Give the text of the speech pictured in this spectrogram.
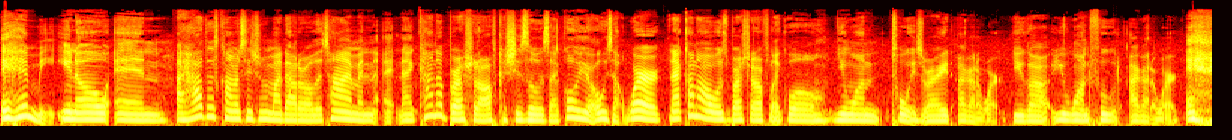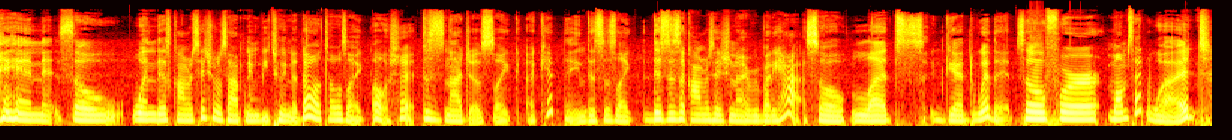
it hit me, you know, and I had this conversation with my daughter all the time and, and I kind of brush it off because she's always like, oh, you're always at work. And I kind of always brush it off like, well, you want toys, right? I gotta work. You got, you want food. I gotta work. And so when this conversation was happening between adults, I was like, oh shit, this is not just like a kid thing. This is like, this is a conversation that everybody has. So let's get with it. So for Mom Said What,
